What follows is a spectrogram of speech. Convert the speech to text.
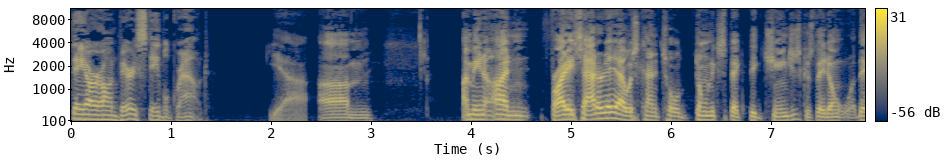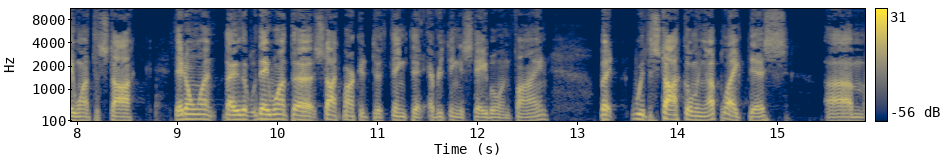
they are on very stable ground. Yeah. Um, I mean, on Friday, Saturday, I was kind of told don't expect big changes because they don't. They want the stock. They don't want. They, they want the stock market to think that everything is stable and fine. But with the stock going up like this, um,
